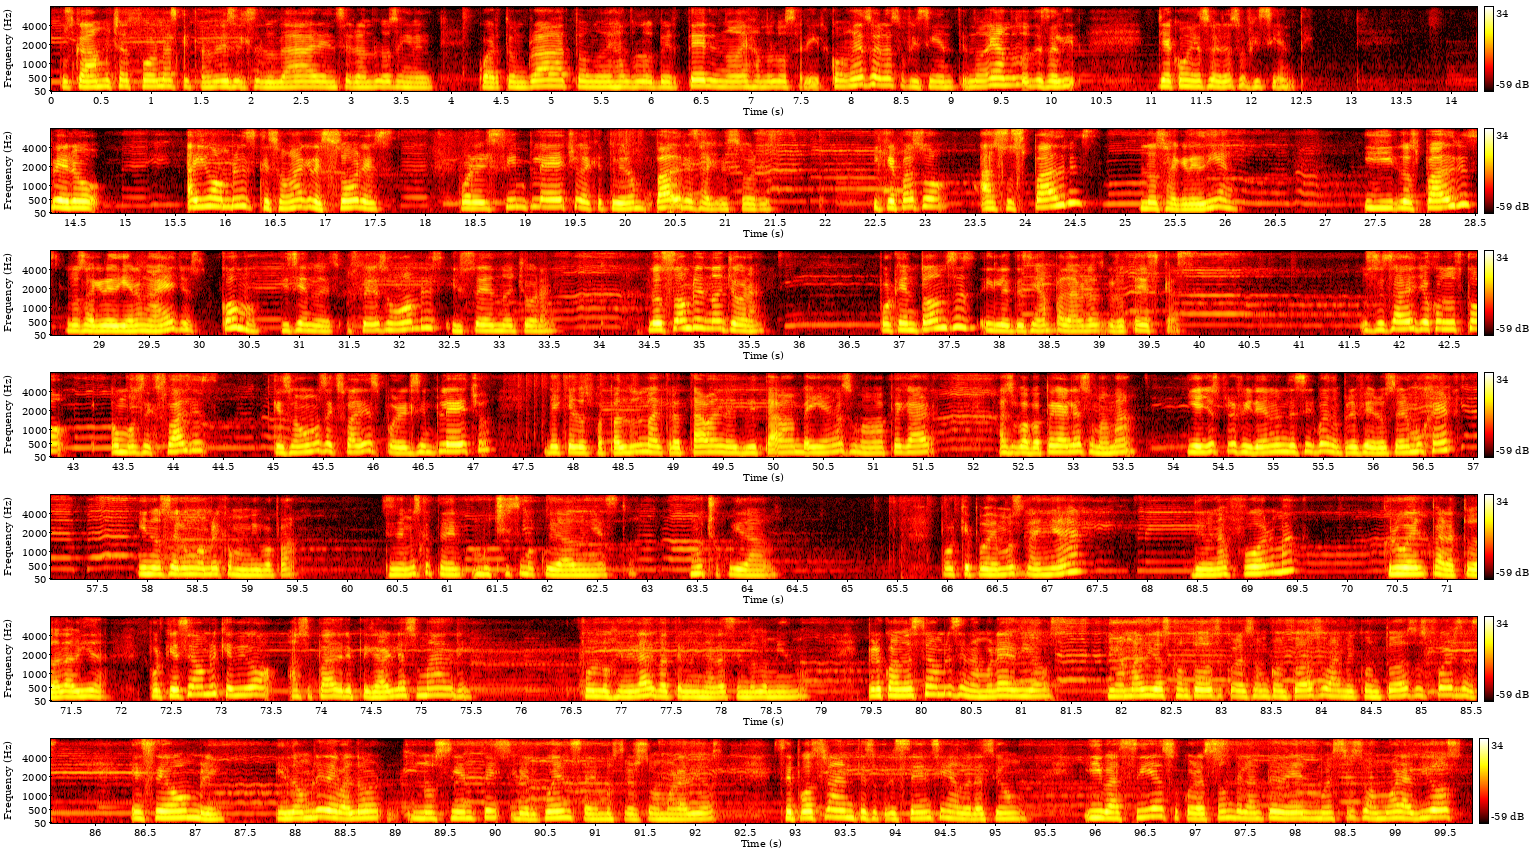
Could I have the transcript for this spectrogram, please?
Buscaba muchas formas, quitándoles el celular, encerrándolos en el cuarto un rato, no dejándolos ver tele, no dejándolos salir. Con eso era suficiente, no dejándolos de salir, ya con eso era suficiente. Pero hay hombres que son agresores por el simple hecho de que tuvieron padres agresores. ¿Y qué pasó? A sus padres los agredían. Y los padres los agredieron a ellos. ¿Cómo? Diciéndoles, ustedes son hombres y ustedes no lloran. Los hombres no lloran. Porque entonces, y les decían palabras grotescas. Usted sabe, yo conozco homosexuales que son homosexuales por el simple hecho de que los papás los maltrataban, les gritaban, veían a su mamá pegar, a su papá pegarle a su mamá. Y ellos prefirieron decir, bueno, prefiero ser mujer y no ser un hombre como mi papá. Tenemos que tener muchísimo cuidado en esto, mucho cuidado, porque podemos dañar de una forma cruel para toda la vida, porque ese hombre que vio a su padre pegarle a su madre, por lo general va a terminar haciendo lo mismo. Pero cuando este hombre se enamora de Dios y ama a Dios con todo su corazón, con toda su alma y con todas sus fuerzas, ese hombre, el hombre de valor, no siente vergüenza de mostrar su amor a Dios. Se postra ante su presencia en adoración y vacía su corazón delante de Él. Muestra su amor a Dios,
